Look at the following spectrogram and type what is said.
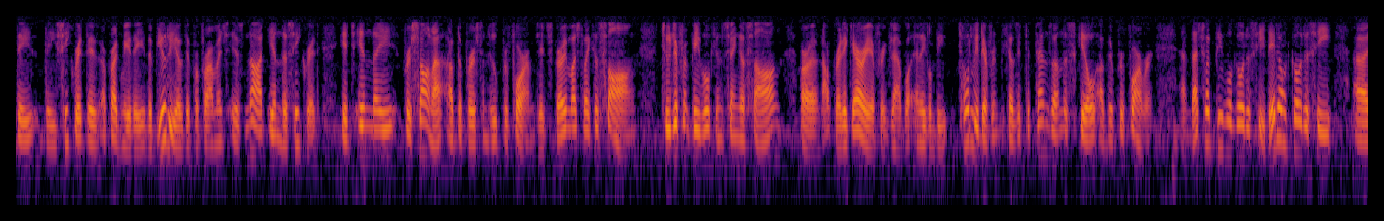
the the secret, is, or pardon me, the, the beauty of the performance is not in the secret. It's in the persona of the person who performed. It's very much like a song. Two different people can sing a song or an operatic aria, for example, and it'll be totally different because it depends on the skill of the performer. And that's what people go to see. They don't go to see uh,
